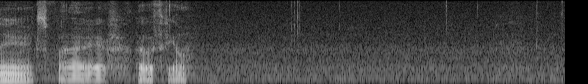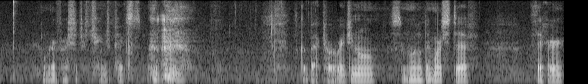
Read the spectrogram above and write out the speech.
Six, five, both feel. I wonder if I should just change picks. Let's go back to original. Some a little bit more stiff, thicker.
